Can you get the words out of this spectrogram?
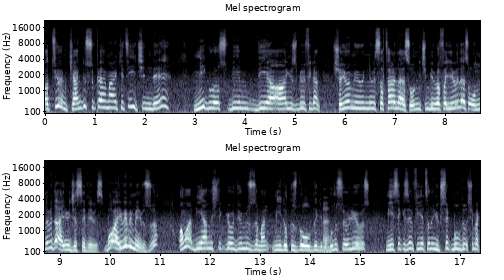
atıyorum kendi süpermarketi içinde Migros, BİM, Dia, A101 filan Xiaomi ürünleri satarlarsa, onun için bir rafa ayırırlarsa onları da ayrıca severiz. Bu ayrı bir mevzu. Ama bir yanlışlık gördüğümüz zaman Mi 9'da olduğu gibi Evet. bunu söylüyoruz. Mi 8'in fiyatını yüksek buldu. Şimdi bak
